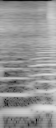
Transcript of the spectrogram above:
Mm-hmm.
